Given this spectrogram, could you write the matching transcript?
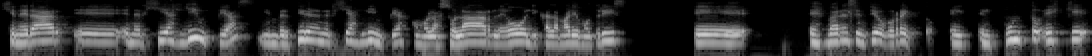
Generar eh, energías limpias, invertir en energías limpias, como la solar, la eólica, la mareomotriz, eh, es, va en el sentido correcto. El, el punto es que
